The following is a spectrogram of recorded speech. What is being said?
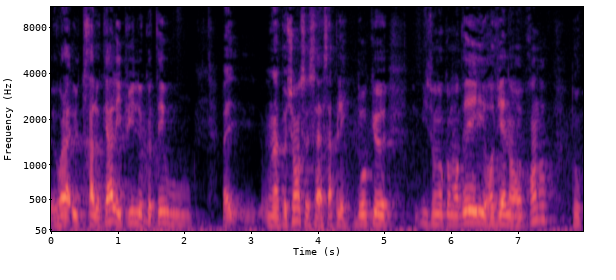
voilà, ultra local, et puis le côté où bah, on a un peu de chance, ça, ça plaît. Donc euh, ils en ont commandé, ils reviennent en reprendre. Donc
